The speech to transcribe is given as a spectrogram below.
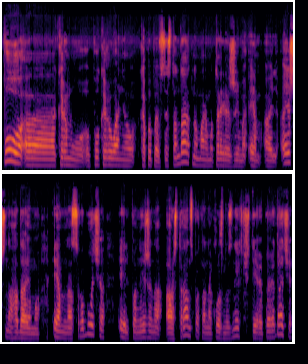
По е, керму, по керуванню КПП все стандартно. Маємо три режими M, L, H. Нагадаємо, у нас робоча, L понижена, H транспортна. На кожну з них 4 передачі.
